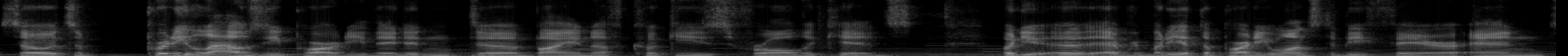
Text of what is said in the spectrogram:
So it's a pretty lousy party. They didn't uh, buy enough cookies for all the kids. But uh, everybody at the party wants to be fair, and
